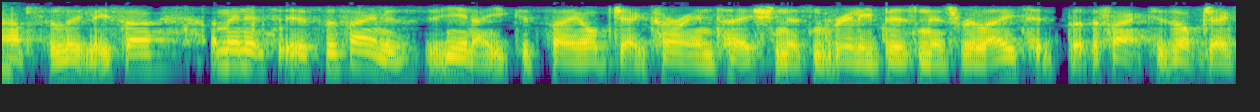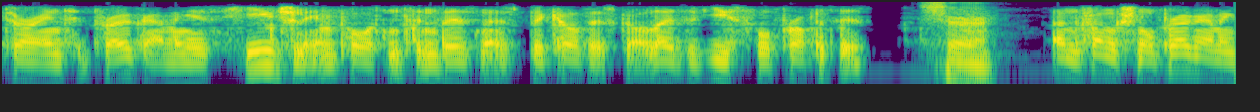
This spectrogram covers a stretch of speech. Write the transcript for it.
Yeah. absolutely. So, I mean, it's it's the same as you know, you could say object orientation isn't really business related, but the fact is, object oriented programming is hugely important in business because it's got loads of useful properties. Sure. And functional programming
